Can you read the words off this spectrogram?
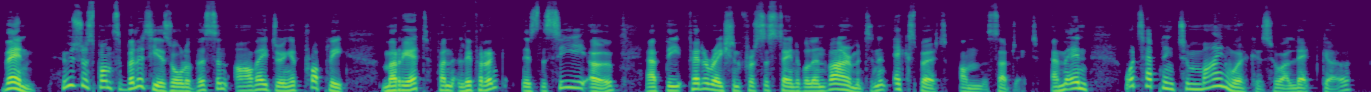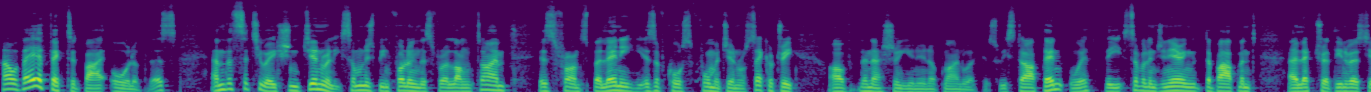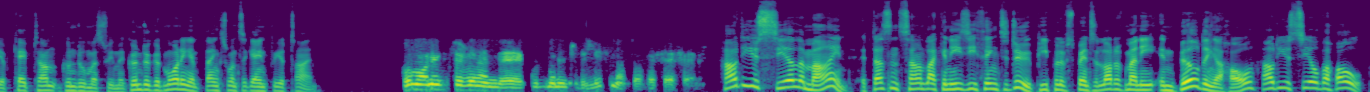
Then, Whose responsibility is all of this and are they doing it properly? Mariette van Liefferink is the CEO at the Federation for Sustainable Environment and an expert on the subject. And then, what's happening to mine workers who are let go? How are they affected by all of this? And the situation generally. Someone who's been following this for a long time is Frans Baleni. He is, of course, former General Secretary of the National Union of Mine Workers. We start then with the Civil Engineering Department lecturer at the University of Cape Town, Gundo Maswime. Gundo, good morning and thanks once again for your time. Good morning, Stephen, and uh, good morning to the listeners of SFM. How do you seal a mine? It doesn't sound like an easy thing to do. People have spent a lot of money in building a hole. How do you seal the hole?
